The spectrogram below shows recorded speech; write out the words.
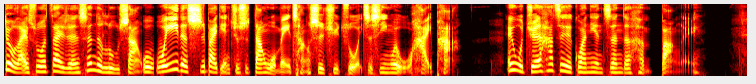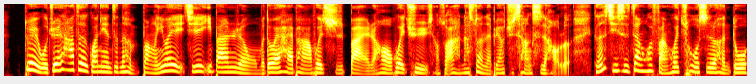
对我来说，在人生的路上，我唯一的失败点就是当我没尝试去做，只是因为我害怕。诶，我觉得他这个观念真的很棒，诶。对，我觉得他这个观念真的很棒，因为其实一般人我们都会害怕会失败，然后会去想说啊，那算了，不要去尝试好了。可是其实这样会反而会错失了很多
